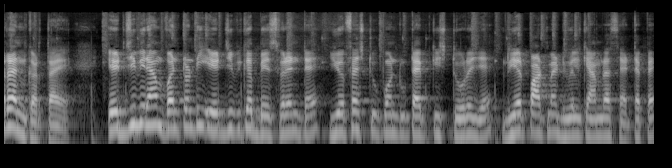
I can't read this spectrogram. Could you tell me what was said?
रन करता है। Eight G B RAM one twenty का बेस वेरियंट है यू एफ़ टाइप की स्टोरेज है रियर पार्ट में ड्यूअल कैमरा सेटअप है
